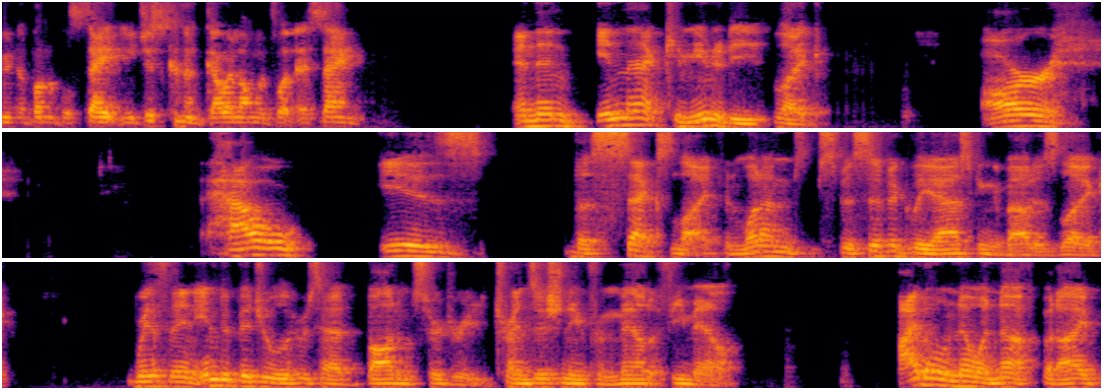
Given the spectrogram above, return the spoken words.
in a vulnerable state. You just kind of go along with what they're saying. And then in that community, like, are how is the sex life? And what I'm specifically asking about is like with an individual who's had bottom surgery, transitioning from male to female. I don't know enough, but I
